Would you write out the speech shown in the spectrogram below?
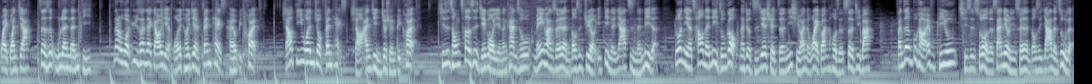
外观佳，真的是无人能敌。那如果预算再高一点，我会推荐 Fantex 还有 Be Quiet。想要低温就 Fantex，想要安静就选 Be Quiet。其实从测试结果也能看出，每一款水冷都是具有一定的压制能力的。如果你的超能力足够，那就直接选择你喜欢的外观或者设计吧。反正不考 FPU，其实所有的三六零水冷都是压得住的。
